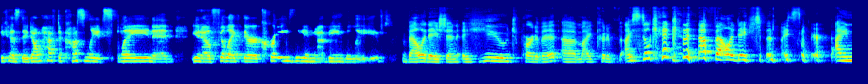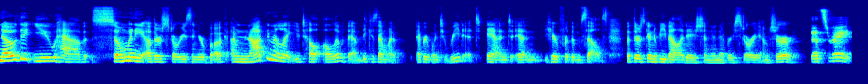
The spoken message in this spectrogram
because they don't have to constantly explain and you know feel like they're crazy and not being believed. Validation a huge part of it. Um, i could have i still can't get enough validation i swear. I know that you have so many other stories in your book. I'm not going to let you tell all of them because i want everyone to read it and and hear for themselves. But there's going to be validation in every story i'm sure. That's right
